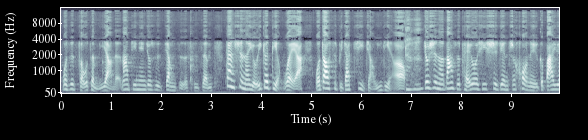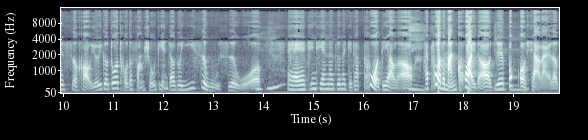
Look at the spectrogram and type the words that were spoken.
或是走怎么样的。那今天就是这样子的失真，但是呢，有一个点位啊，我倒是比较计较一点哦，就是呢，当时裴洛西事件之后呢，有一个八月四号有一个多头的防守点叫做一四五四五，哎，今天呢真的给它破掉了哦，还破的蛮快的哦，直接嘣哦下来了。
